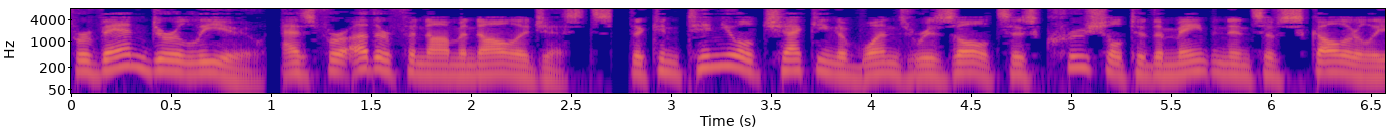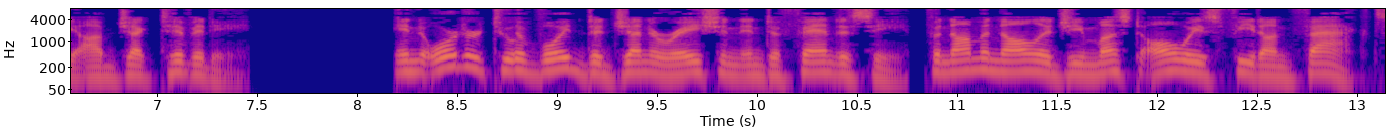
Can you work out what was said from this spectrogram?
For van der Leeuw, as for other phenomenologists, the continual checking of one's results is crucial to the maintenance of scholarly objectivity. In order to avoid degeneration into fantasy, phenomenology must always feed on facts.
